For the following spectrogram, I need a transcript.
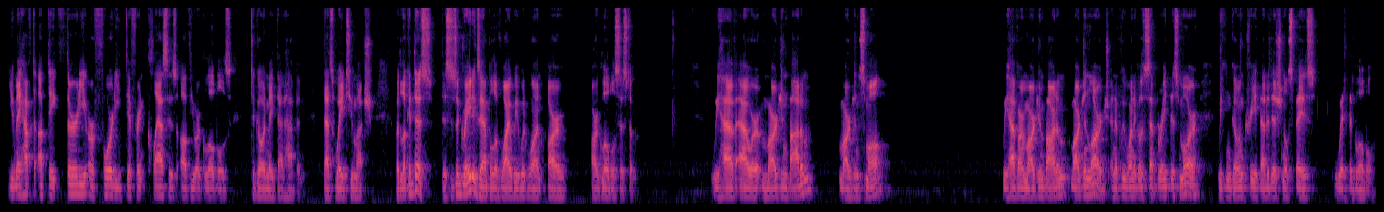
you may have to update 30 or 40 different classes of your globals to go and make that happen. That's way too much. But look at this. This is a great example of why we would want our, our global system. We have our margin bottom, margin small. We have our margin bottom, margin large. And if we want to go separate this more, we can go and create that additional space with the global.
